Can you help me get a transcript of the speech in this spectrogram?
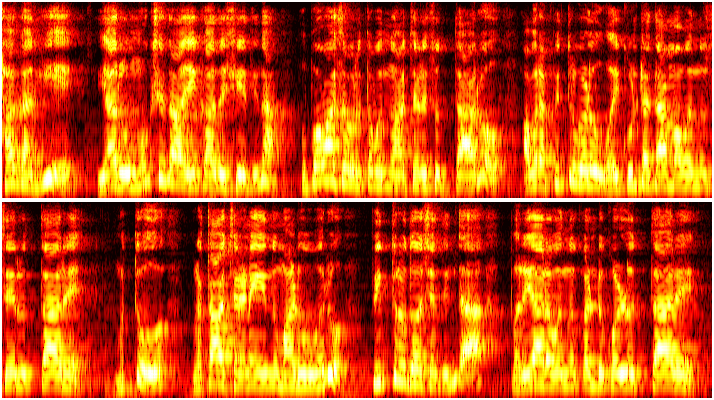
ಹಾಗಾಗಿ ಯಾರು ಮೋಕ್ಷದ ಏಕಾದಶಿಯ ದಿನ ಉಪವಾಸ ವ್ರತವನ್ನು ಆಚರಿಸುತ್ತಾರೋ ಅವರ ಪಿತೃಗಳು ವೈಕುಂಠಧಾಮವನ್ನು ಸೇರುತ್ತಾರೆ. ಮತ್ತು ವ್ರತಾಚರಣೆಯನ್ನು ಮಾಡುವವರು ಪಿತೃದೋಷದಿಂದ ಪರಿಹಾರವನ್ನು ಕಂಡುಕೊಳ್ಳುತ್ತಾರೆ.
